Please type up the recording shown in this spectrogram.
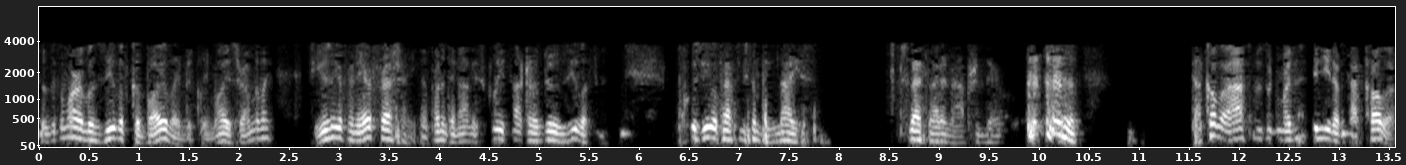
So the Gemara lazilif kaboyle beklimais. Ramalei. If you're using it for an air freshener, you can put it into an honest clay. It's not going to do zilif. Zilif has to be something nice. So that's not an option there. Takala asks the Gemara, this idiot of Takala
